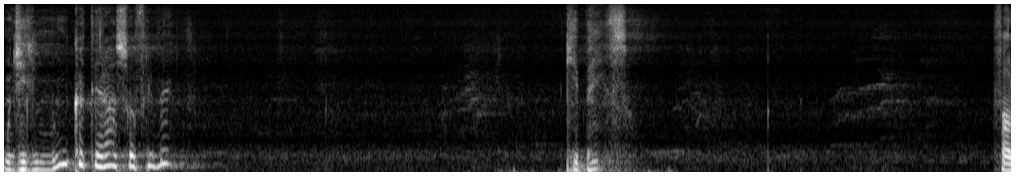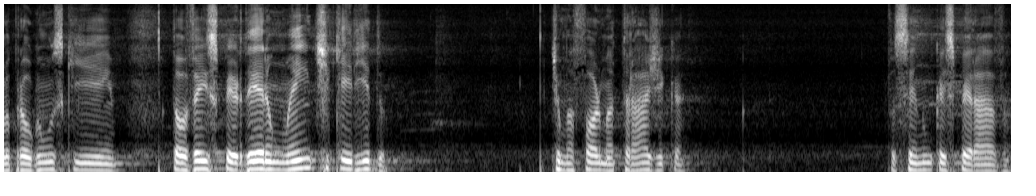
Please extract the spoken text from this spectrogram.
onde ele nunca terá sofrimento. Que bênção! Falo para alguns que talvez perderam um ente querido de uma forma trágica. Você nunca esperava.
